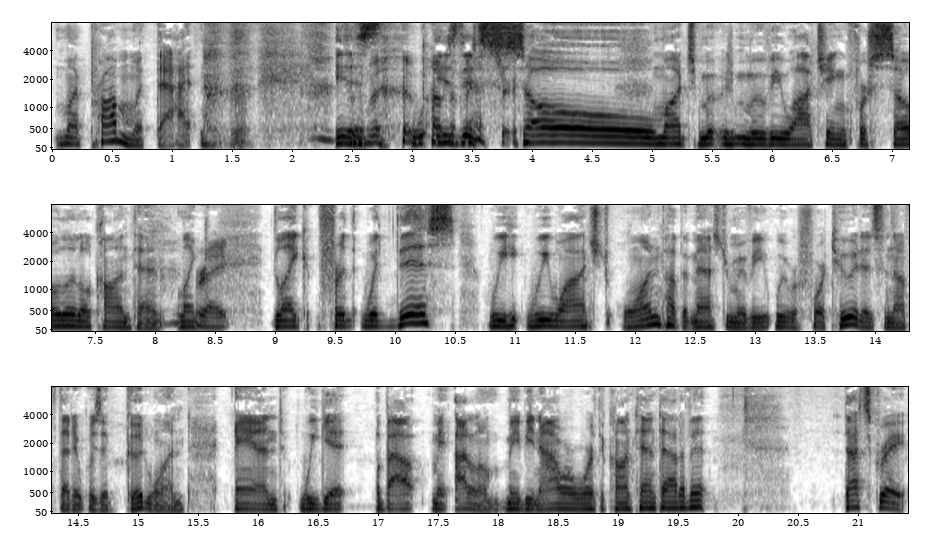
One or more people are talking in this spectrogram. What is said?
my problem with that is, is it's so much mo- movie watching for so little content. Like, Right. like for with this, we we watched one Puppet Master movie. We were fortuitous enough that it was a good one, and we get about I don't know maybe an hour worth of content out of it. That's great.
